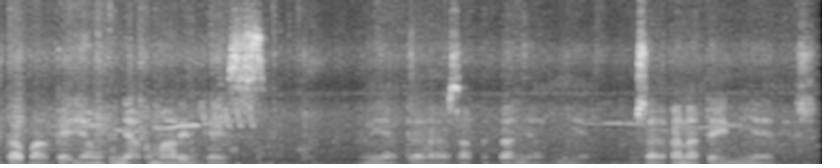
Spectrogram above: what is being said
Kita pakai yang punya kemarin guys ini ada sabetannya ini ya. Usahakan ada ininya ya guys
